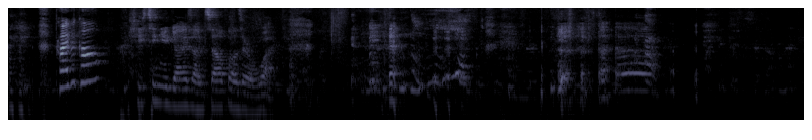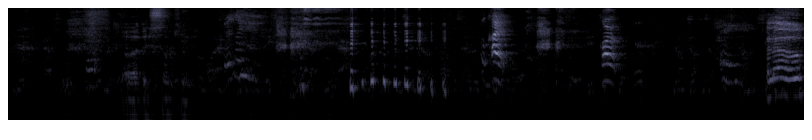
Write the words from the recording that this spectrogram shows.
Private call? She's seen you guys on cell phones or what? oh, that is so cute. Hello.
